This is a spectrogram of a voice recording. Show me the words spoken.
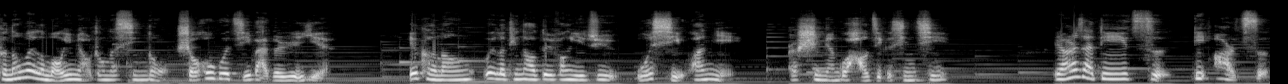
可能为了某一秒钟的心动，守候过几百个日夜，也可能为了听到对方一句“我喜欢你”而失眠过好几个星期。然而，在第一次、第二次，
